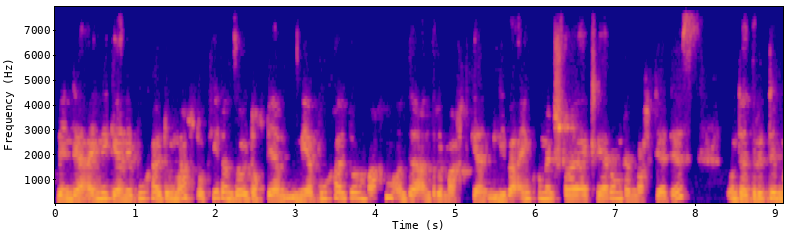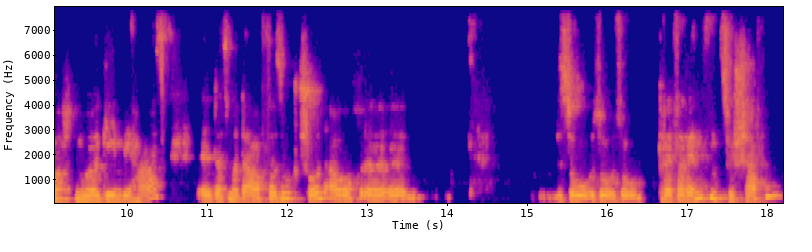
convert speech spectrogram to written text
Wenn der eine gerne Buchhaltung macht, okay, dann soll doch der mehr Buchhaltung machen und der andere macht gern lieber Einkommensteuererklärung, dann macht der das. Und der dritte macht nur GmbHs, äh, dass man da versucht schon auch äh, äh, so, so, so Präferenzen zu schaffen.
